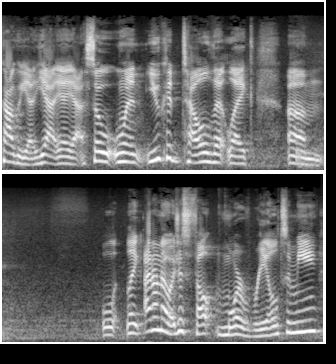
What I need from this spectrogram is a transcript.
kaguya. Yeah yeah yeah. So when you could tell that like um like I don't know, it just felt more real to me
